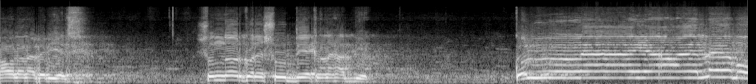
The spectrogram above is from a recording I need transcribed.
মাওলানা বেরিয়েছে সুন্দর করে সুর দিয়ে কানে হাত দিয়ে কুল্লা ইয়ালামু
